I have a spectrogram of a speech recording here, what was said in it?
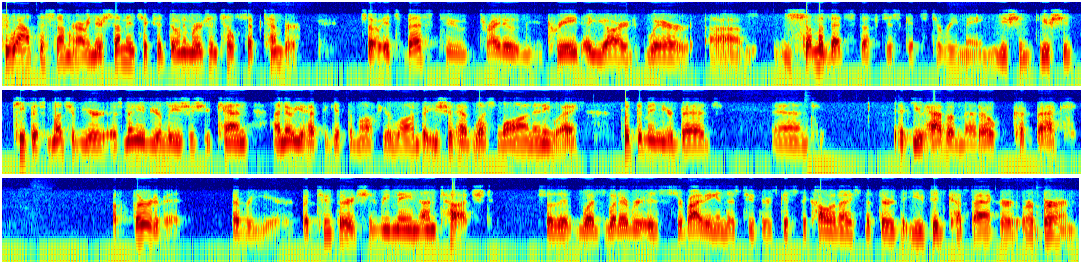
throughout the summer. I mean, there's some insects that don't emerge until September. So it's best to try to create a yard where um, some of that stuff just gets to remain. You should you should keep as much of your as many of your leaves as you can. I know you have to get them off your lawn, but you should have less lawn anyway. Put them in your beds, and if you have a meadow, cut back a third of it every year, but two thirds should remain untouched so that what, whatever is surviving in those two thirds gets to colonize the third that you did cut back or, or burn.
